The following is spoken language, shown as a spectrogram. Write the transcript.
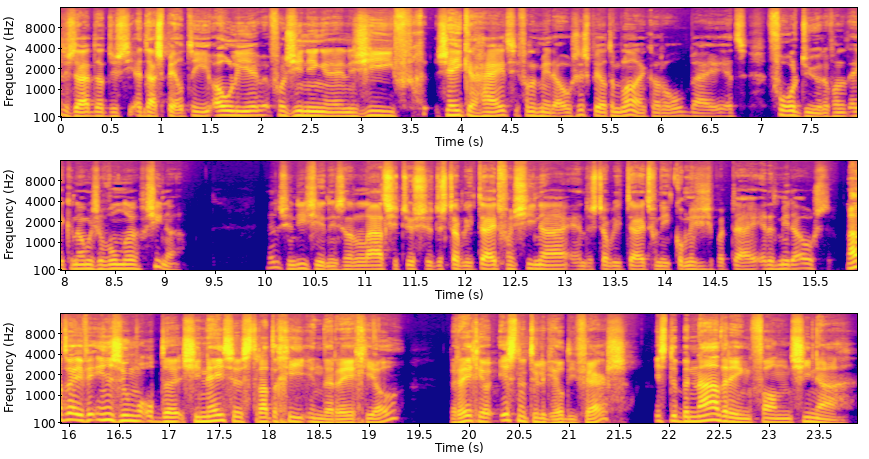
dus daar, dat dus en daar speelt die olievoorziening en energiezekerheid van het Midden-Oosten speelt een belangrijke rol bij het voortduren van het economische wonder China. dus in die zin is er een relatie tussen de stabiliteit van China en de stabiliteit van die communistische partij en het Midden-Oosten. Laten we even inzoomen op de Chinese strategie in de regio. De regio is natuurlijk heel divers. Is de benadering van China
